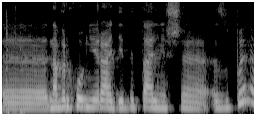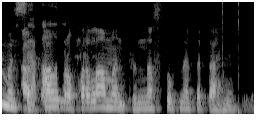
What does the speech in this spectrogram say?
е, на Верховній Раді детальніше зупинимося. Так, але а про парламент наступне питання буде.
